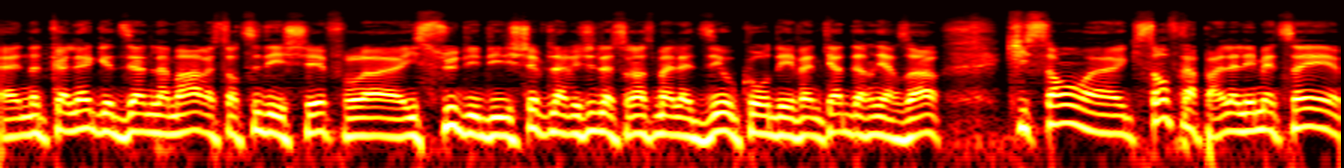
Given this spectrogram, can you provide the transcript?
euh, notre collègue Diane Lamar a sorti des chiffres là, issus des, des, chiffres de la Régie de l'assurance maladie au cours des 24 dernières heures qui sont euh, qui sont frappants. les médecins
